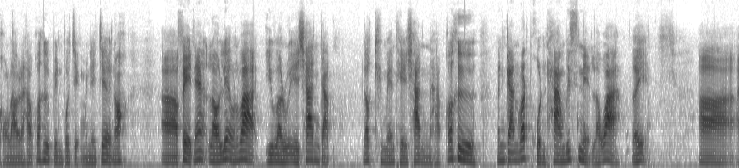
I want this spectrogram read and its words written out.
ของเรานะครับ ก็คือเป็น project manager เนาะเฟสเนี้ยเราเรียกมันว่า evaluation กับ documentation นะครับ ก็คือเป็นการวัดผลทาง business แล้วว่า เอ้ยอไอ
